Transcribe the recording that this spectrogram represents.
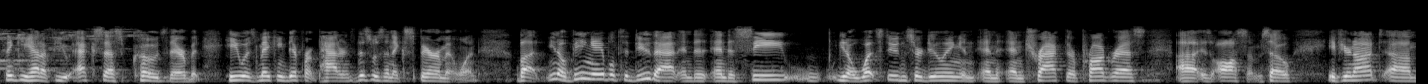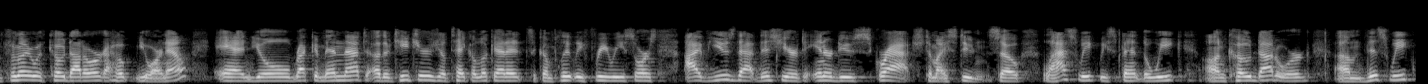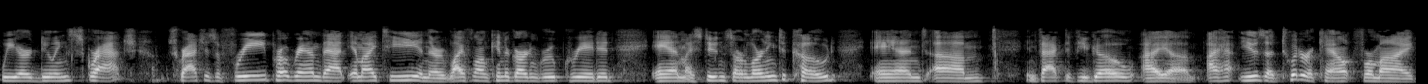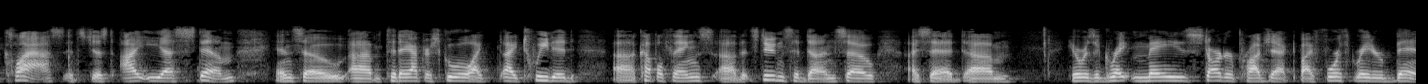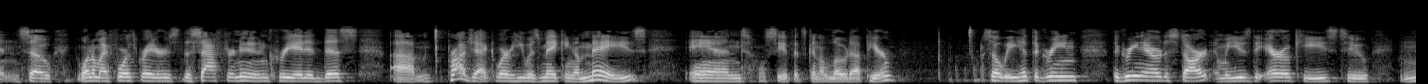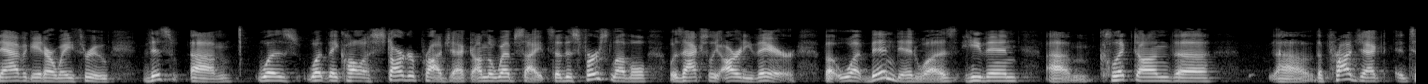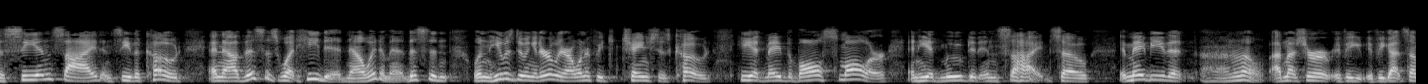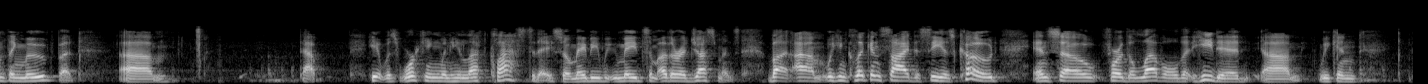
I think he had a few excess codes there, but he was making different patterns. This was an experiment one. But, you know, being able to do that and to, and to see, you know, what students are doing and, and, and track their progress uh, is awesome. So if you're not um, familiar with code.org, I hope you are now, and you'll recommend that to other teachers. You'll take a look at it. It's a completely free resource. I've used that this year to introduce Scratch to my students. So last week we spent the week on code.org. Um, this week we are doing Scratch. Scratch is a free program that MIT and their lifelong kindergarten group created, and my students are learning to code. And um, in fact, if you go, I uh, I ha- use a Twitter account for my class. It's just IES STEM, and so um, today after school, I I tweeted uh, a couple things uh, that students had done. So I said. Um, here was a great maze starter project by fourth grader Ben. So one of my fourth graders this afternoon created this um, project where he was making a maze, and we'll see if it's going to load up here. So we hit the green the green arrow to start, and we use the arrow keys to navigate our way through. This um, was what they call a starter project on the website. So this first level was actually already there, but what Ben did was he then um, clicked on the uh, the project to see inside and see the code. And now this is what he did. Now wait a minute. This didn't when he was doing it earlier. I wonder if he changed his code. He had made the ball smaller and he had moved it inside. So it may be that I don't know. I'm not sure if he if he got something moved, but um, that it was working when he left class today, so maybe we made some other adjustments. But um, we can click inside to see his code, and so for the level that he did, um, we can.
